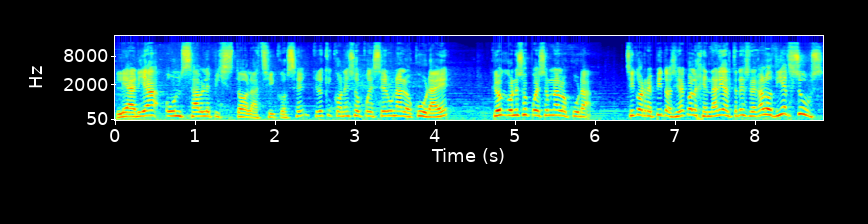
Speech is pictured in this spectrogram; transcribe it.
le haría un sable pistola, chicos, eh. Creo que con eso puede ser una locura, eh. Creo que con eso puede ser una locura. Chicos, repito, si saco legendaria al 3, regalo 10 subs.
